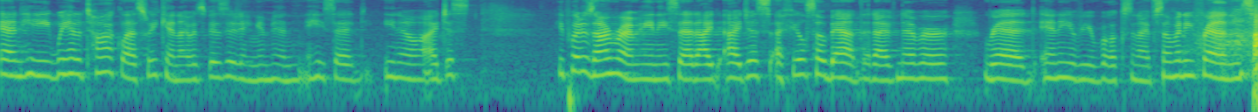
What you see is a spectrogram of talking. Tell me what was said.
and he we had a talk last weekend. I was visiting him, and he said, you know, I just he put his arm around me and he said, I, I just, I feel so bad that I've never read any of your books and I have so many friends.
